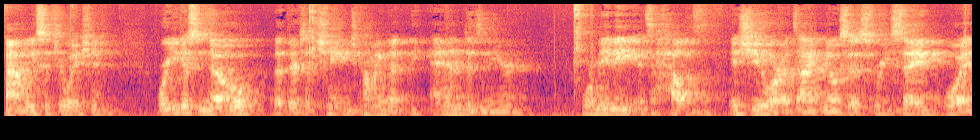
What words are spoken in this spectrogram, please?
family situation where you just know that there's a change coming, that the end is near. Or maybe it's a health issue or a diagnosis where you say, Boy,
